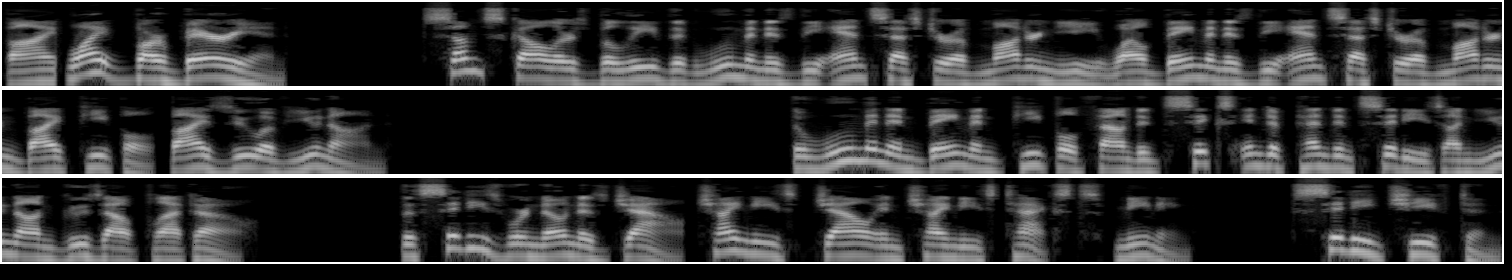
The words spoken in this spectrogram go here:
by white barbarian. Some scholars believe that Wuman is the ancestor of modern Yi while Baiman is the ancestor of modern Bai people, Bai Zhu of Yunnan. The Wuman and Baiman people founded six independent cities on Yunnan Guizhou Plateau. The cities were known as Jiao Chinese, Jiao in Chinese texts, meaning city chieftain.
